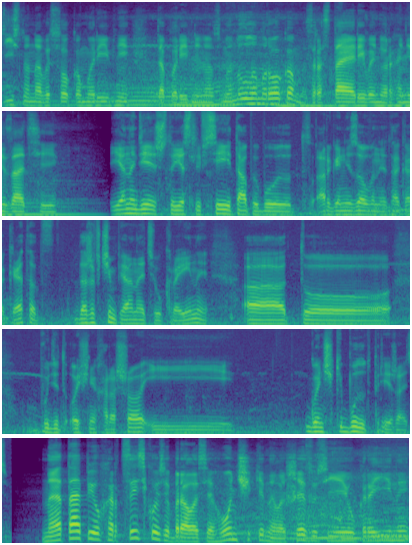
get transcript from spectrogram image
дійсно на високому рівні, та порівняно з минулим роком зростає рівень організації. Я надеюсь, что если все этапы будут организованы так, как этот, даже в чемпионате Украины, а, то будет очень хорошо и гонщики будут приезжать. На етапі у Харциську зібралися гонщики не лише з усієї України.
